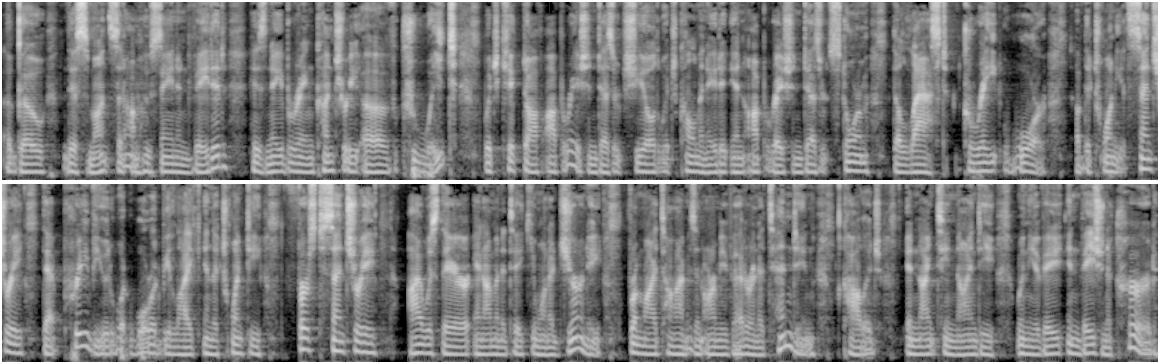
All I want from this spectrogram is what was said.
ago this month, Saddam Hussein invaded his neighboring country of Kuwait, which kicked off Operation Desert Shield, which culminated in Operation Desert Storm, the last great war of the 20th century that previewed what war would be like in the 21st century I was there, and I'm going to take you on a journey from my time as an Army veteran attending college in 1990 when the invasion occurred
